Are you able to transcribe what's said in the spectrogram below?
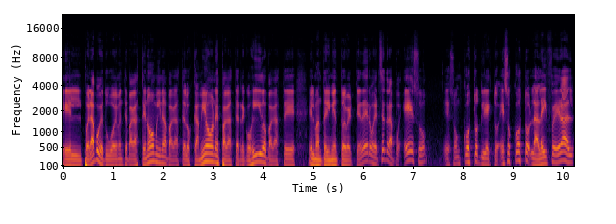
el, pues, porque tú obviamente pagaste nómina, pagaste los camiones, pagaste recogido, pagaste el mantenimiento de vertederos, etcétera, pues eso eh, son costos directos. Esos costos, la ley federal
